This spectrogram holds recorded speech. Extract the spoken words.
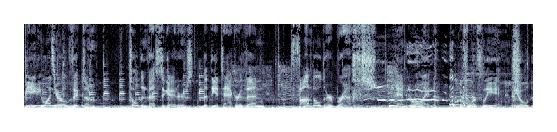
The 81 year old victim told investigators that the attacker then fondled her breasts and groin before fleeing. The old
